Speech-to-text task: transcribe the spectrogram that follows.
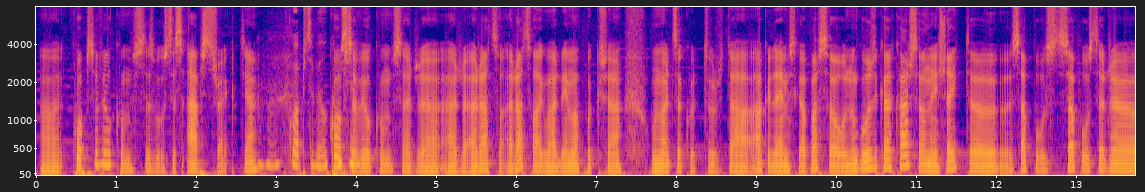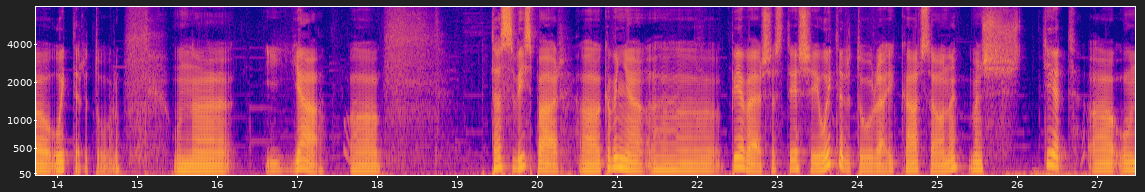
Uh, kopsavilkums, tas būs tas abstrakt. Ja? Mm -hmm. Kopsavilkums. Kopsavilkums ar, ar, ar, atslā, ar atslēgvārdiem apakšā, un, var sakot, tur tā akadēmiskā pasaule, nu, gluži kā Kārsonī šeit uh, sapūst, sapūst ar uh, literatūru. Un, uh, jā, uh, tas vispār, uh, ka viņa uh, pievēršas tieši literatūrai, Kārsone, man šķiet, šķiet, un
